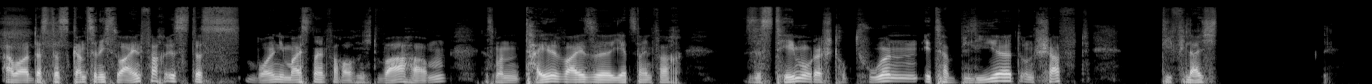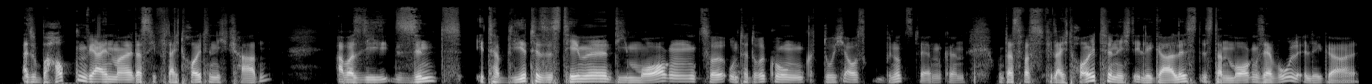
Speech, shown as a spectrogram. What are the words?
Aber dass das Ganze nicht so einfach ist, das wollen die meisten einfach auch nicht wahrhaben, dass man teilweise jetzt einfach Systeme oder Strukturen etabliert und schafft, die vielleicht, also behaupten wir einmal, dass sie vielleicht heute nicht schaden, aber sie sind etablierte Systeme, die morgen zur Unterdrückung durchaus benutzt werden können. Und das, was vielleicht heute nicht illegal ist, ist dann morgen sehr wohl illegal.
